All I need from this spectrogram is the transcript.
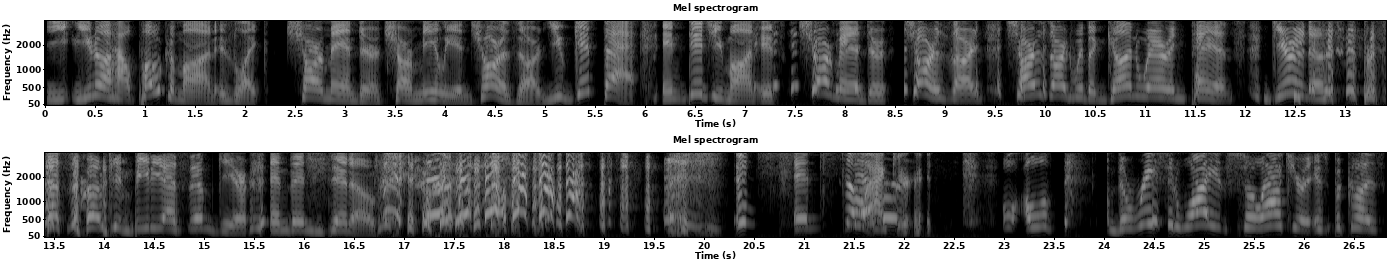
you know how Pokemon is like Charmander, Charmeleon, Charizard. You get that. In Digimon, it's Charmander, Charizard, Charizard with a gun wearing pants, Gyarados, Professor Oak in BDSM gear, and then Ditto. It's It's so never- accurate. Oh, oh, the reason why it's so accurate is because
